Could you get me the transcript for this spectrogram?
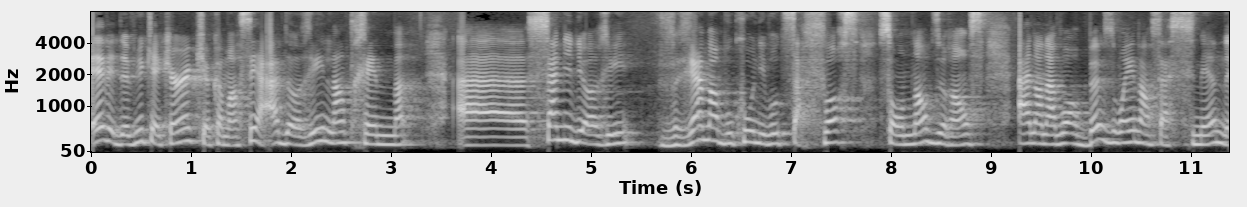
Eve est devenue quelqu'un qui a commencé à adorer l'entraînement, à s'améliorer vraiment beaucoup au niveau de sa force, son endurance, à en avoir besoin dans sa semaine.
